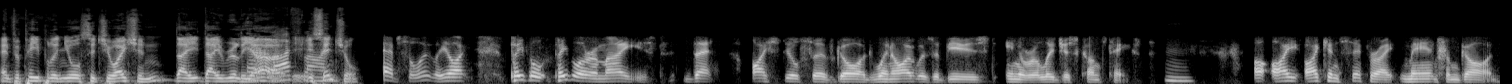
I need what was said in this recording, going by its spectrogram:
and for people in your situation, they they really They're are essential. Absolutely. Like people, people are amazed that I still serve God when I was abused in a religious context. Mm. I, I can separate man from God.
